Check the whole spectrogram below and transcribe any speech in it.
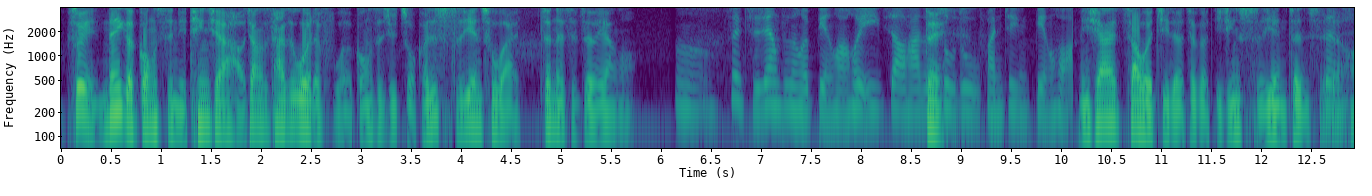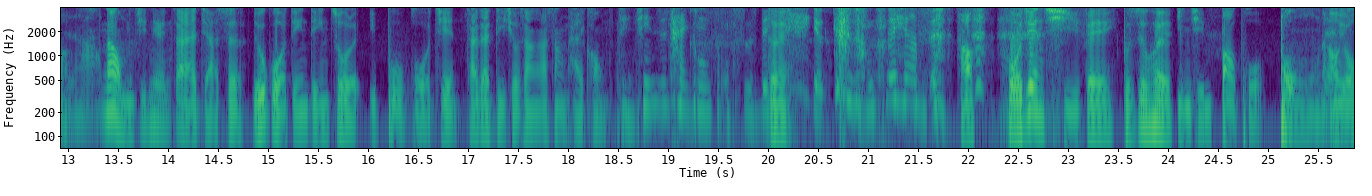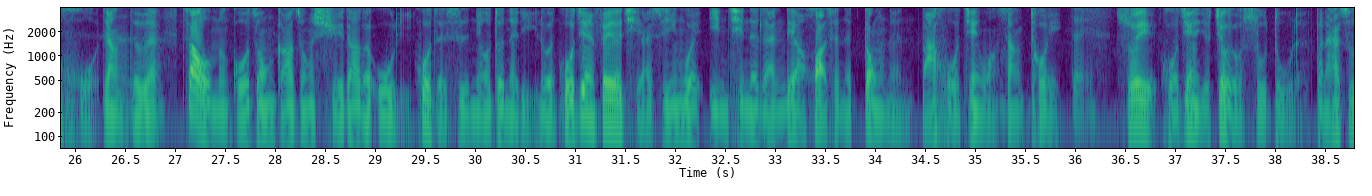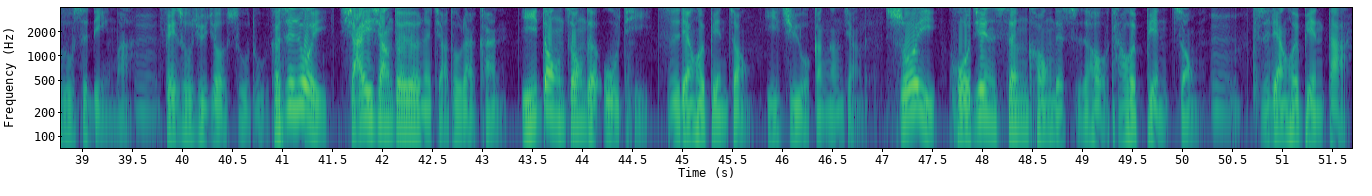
所以那个公式你听起来好像是它是为了符合公式去做，可是实验出来真的是这样哦。嗯，所以质量真的会变化，会依照它的速度、环境变化。你现在稍微记得这个已经实验证实了哈。好，那我们今天再来假设，如果丁丁做了一部火箭，它在地球上要上太空。丁丁是太空总司令，对，有各种各样的。好，火箭起飞不是会引擎爆破？砰！然后有火，这样对，对不对？嗯、照我们国中、高中学到的物理，或者是牛顿的理论，火箭飞了起来是因为引擎的燃料化成了动能，把火箭往上推。对，所以火箭也就有速度了。本来它速度是零嘛，嗯，飞出去就有速度。可是若以狭义相对论的角度来看，移动中的物体质量会变重，依据我刚刚讲的，所以火箭升空的时候它会变重，嗯，质量会变大。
